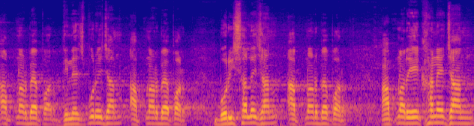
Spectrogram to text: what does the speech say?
আপনার ব্যাপার। দিনাজপুরে যান, আপনার ব্যাপার। বরিশালে যান, আপনার ব্যাপার। আপনার এখানে যান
